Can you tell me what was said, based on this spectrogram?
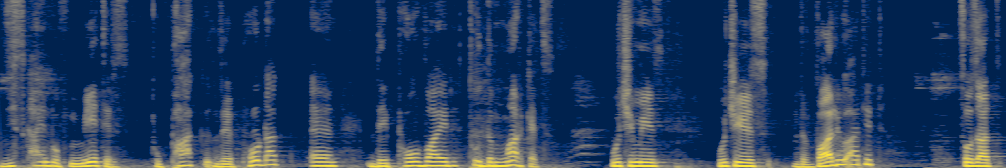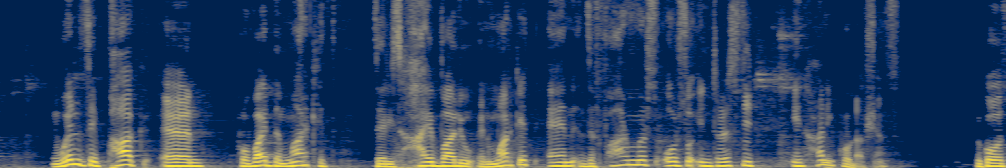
this kind of methods to pack their product and they provide to the market, which means, which is the value added, so that when they pack and provide the market, there is high value in market and the farmers also interested in honey productions. Because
